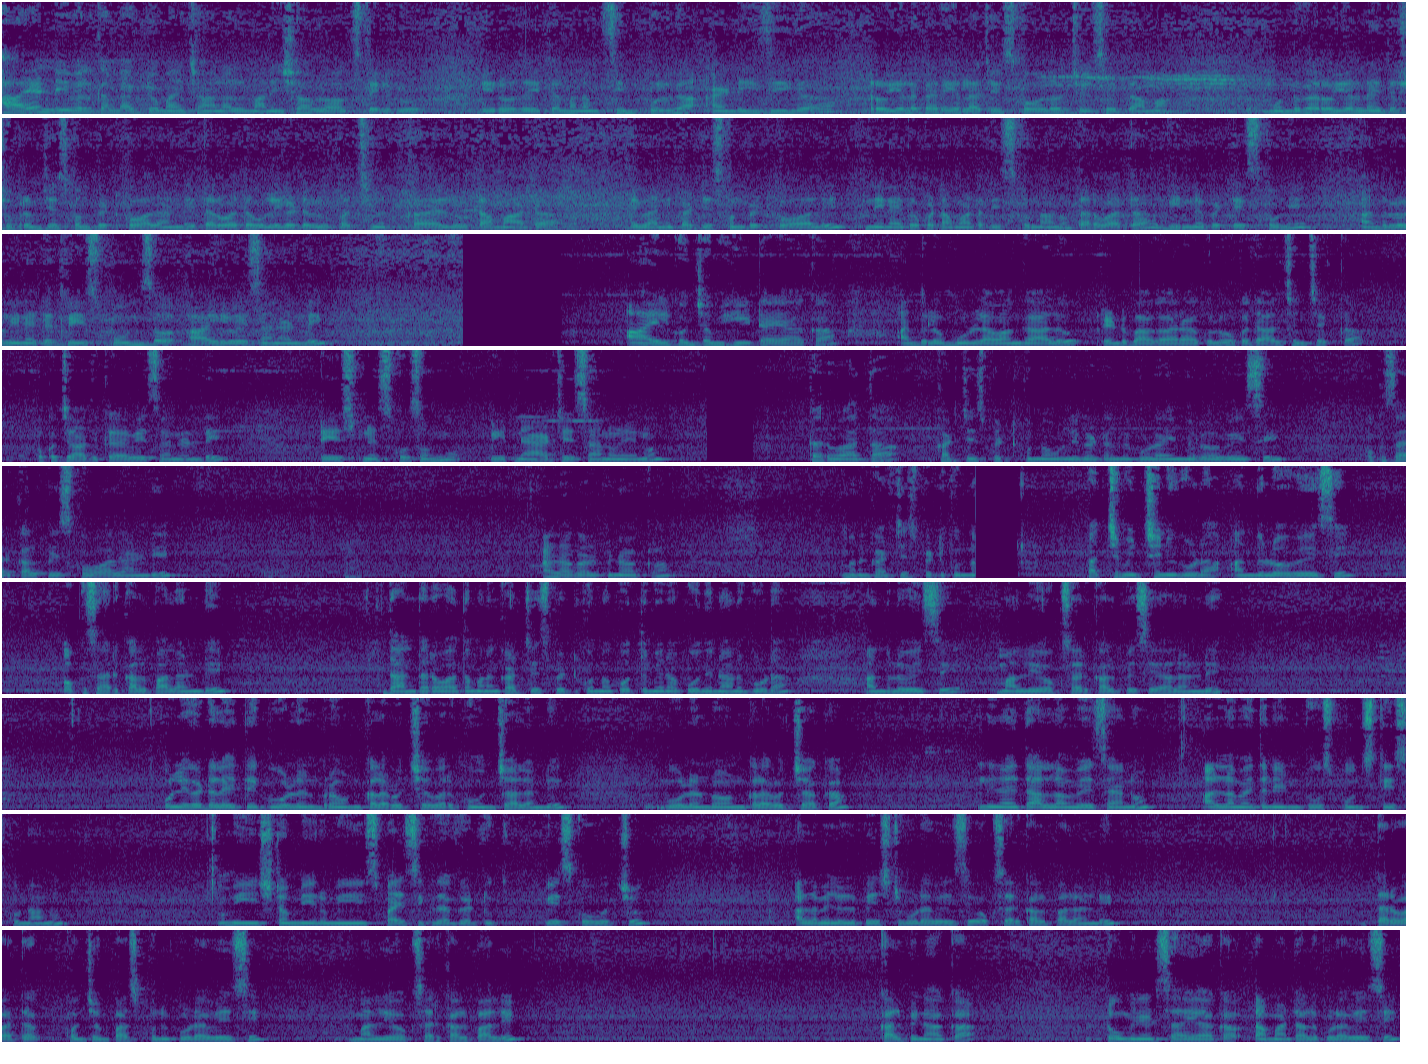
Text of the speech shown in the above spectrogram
Hi అండి welcome back to my channel Manisha vlogs Telugu. ఈరోజు అయితే మనం సింపుల్గా అండ్ ఈజీగా రొయ్యల కర్రీ ఎలా చేసుకోవాలో చూసేద్దామా. ముందుగా రొయ్యలను అయితే శుభ్రం చేసుకొని పెట్టుకోవాలండి. తర్వాత ఉల్లిగడ్డలు పచ్చిమిరపకాయలు టమాటా ఇవన్నీ కట్ చేసుకొని పెట్టుకోవాలి. నేనైతే ఒక టమాటా తీసుకున్నాను. తర్వాత గిన్నె పెట్టేసుకొని అందులో నేనైతే త్రీ స్పూన్స్ ఆయిల్ వేసానండి. ఆయిల్ కొంచెం హీట్ అయ్యాక అందులో మూడు లవంగాలు రెండు బాగారాకులు ఒక దాల్చిన చెక్క ఒక జాజికాయ వేసానండి టేస్ట్నెస్ కోసం వీటిని యాడ్ చేశాను నేను. తర్వాత కట్ చేసి పెట్టుకున్న ఉల్లిగడ్డలను కూడా ఇందులో వేసి ఒకసారి కలిపేసుకోవాలండి. అలా కలిపినాక మనం కట్ చేసి పెట్టుకున్న పచ్చిమిర్చిని కూడా అందులో వేసి ఒకసారి కలపాలండి. దాని తర్వాత మనం కట్ చేసి పెట్టుకున్న కొత్తిమీర పుదీనాను కూడా అందులో వేసి మళ్ళీ ఒకసారి కలిపేసేయాలండి. ఉల్లిగడ్డలు అయితే గోల్డెన్ బ్రౌన్ కలర్ వచ్చే వరకు ఉంచాలండి. గోల్డెన్ బ్రౌన్ కలర్ వచ్చాక నేనైతే అల్లం వేసాను. అల్లం అయితే నేను టూ స్పూన్స్ తీసుకున్నాను. మీ ఇష్టం మీరు మీ స్పైసీకి తగ్గట్టు వేసుకోవచ్చు. అల్లం వెల్లుల్లి పేస్ట్ కూడా వేసి ఒకసారి కలపాలండి. తర్వాత కొంచెం పసుపుని కూడా వేసి మళ్ళీ ఒకసారి కలపాలి. కలిపినాక టూ మినిట్స్ అయ్యాక టమాటాలు కూడా వేసి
